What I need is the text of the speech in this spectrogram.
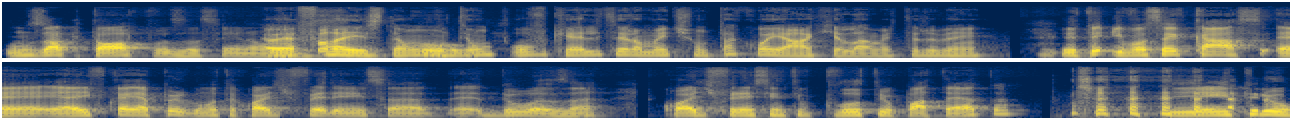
Uns octopus, assim, não. Eu ia falar isso, tem um, tem um povo que é literalmente um takoyaki lá, mas tudo bem. E, te, e você caça. É, aí fica aí a pergunta: qual a diferença? É, duas, né? Qual a diferença entre o Pluto e o Pateta? e entre o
